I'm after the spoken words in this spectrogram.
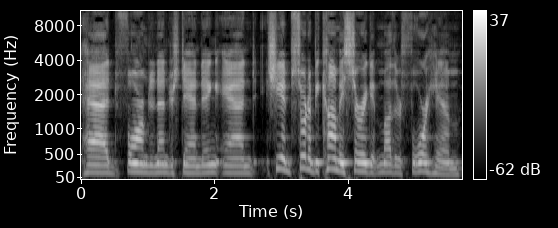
had formed an understanding, and she had sort of become a surrogate mother for him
